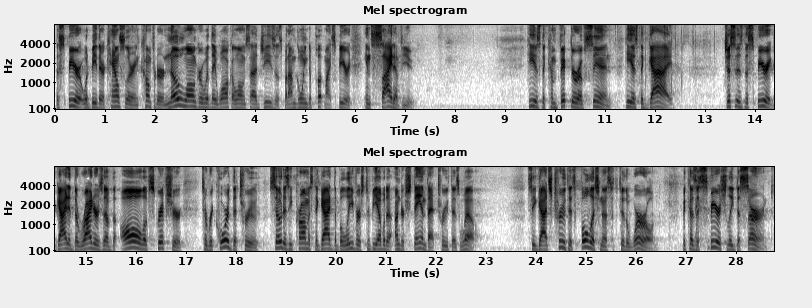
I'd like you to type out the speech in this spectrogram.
The Spirit would be their counselor and comforter. No longer would they walk alongside Jesus, but I'm going to put my Spirit inside of you. He is the convictor of sin. He is the guide. Just as the Spirit guided the writers of the, all of Scripture to record the truth, so does He promise to guide the believers to be able to understand that truth as well. See, God's truth is foolishness to the world because it's spiritually discerned.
